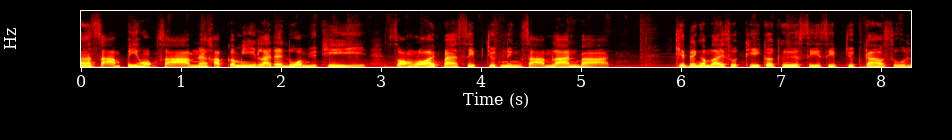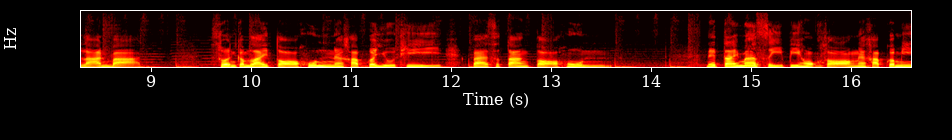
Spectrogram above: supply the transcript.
มาส 3 ปี 63 นะครับ ก็มีรายได้รวมอยู่ที่ 280.13 ล้านบาท คิดเป็นกำไรสุทธิก็คือ 40.90 ล้านบาท ส่วนกำไรต่อหุ้นนะครับก็อยู่ที่ 8 สตางค์ต่อหุ้น ในไตรมาส 4 ปี 62 นะครับก็มี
